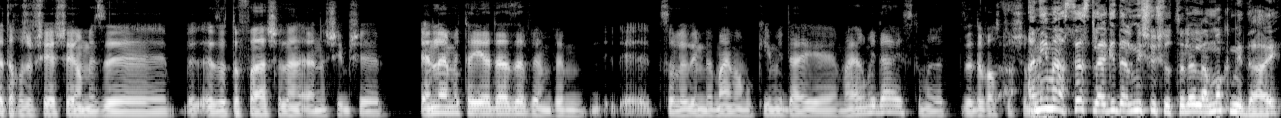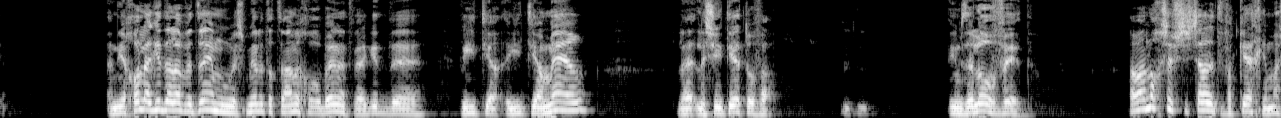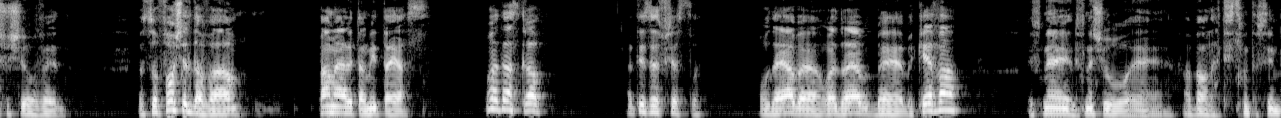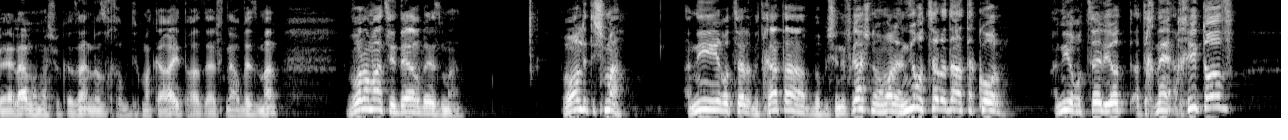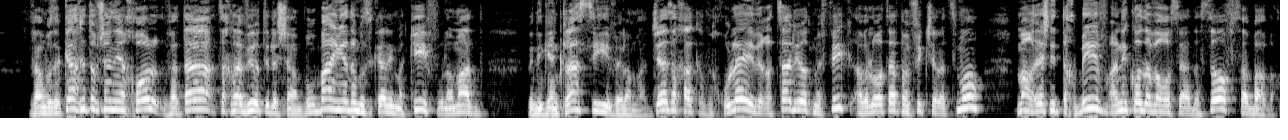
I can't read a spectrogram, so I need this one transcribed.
אתה חושב שיש היום איזה, איזו תופעה של אנשים שאין להם את הידע הזה והם, והם אה, צוללים במים עמוקים מדי, אה, מהר מדי? זאת אומרת, זה דבר שאתה שומע. אני מהסס להגיד על מישהו שהוא צולל עמוק מדי, אני יכול להגיד עליו את זה אם הוא ישמיע לתוצאה מחורבנת ויגיד, אה, ויתיימר שהיא תהיה טובה. אם זה לא עובד. אבל אני לא חושב שאפשר להתווכח עם משהו שעובד. בסופו של דבר, פעם היה לי תלמיד טייס. הוא היה טייס קרב. הטיס F-16. עוד היה, ב, עוד היה ב, בקבע, לפני, לפני שהוא אה, עבר להטיס מטוסים באל על או משהו כזה, אני לא זוכר בדיוק מה קרה איתו, אז זה היה לפני הרבה זמן. והוא למד די הרבה זמן. והוא אמר לי, תשמע, אני רוצה, בתחילת, כשנפגשנו, הוא אמר לי, אני רוצה לדעת הכל. אני רוצה להיות הטכנאי הכי טוב, והמוזיקאי הכי טוב שאני יכול, ואתה צריך להביא אותי לשם. והוא בא עם ידע מוזיקלי מקיף, הוא למד וניגן קלאסי, ולמד ג'אז אחר כך וכולי, ורצה להיות מפיק, אבל הוא רצה להיות המפיק של עצמו. אמר, יש לי תחביב, אני כל דבר עושה עד הסוף, סבבה.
